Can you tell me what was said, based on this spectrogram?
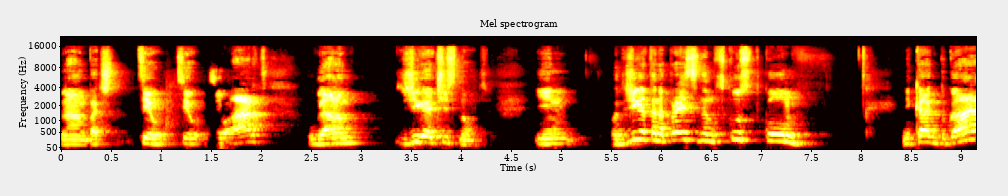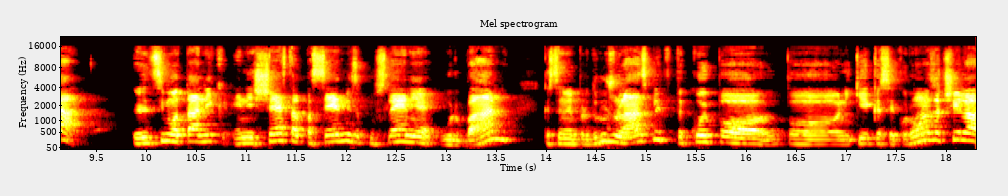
Glavno pač cel, cel, cel art, v glavnem žiga je čisto noč. In od žiga naprej se nam skozi tako nekako dogaja. Recimo ta nek eni šest ali pa sedmi zaposlen je urban, ki se nam je pridružil lansko leto, takoj po, po nekje, ki se je korona začela.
